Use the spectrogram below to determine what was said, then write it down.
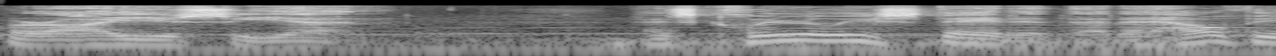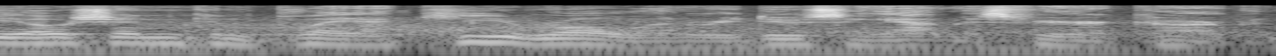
or IUCN, has clearly stated that a healthy ocean can play a key role in reducing atmospheric carbon.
